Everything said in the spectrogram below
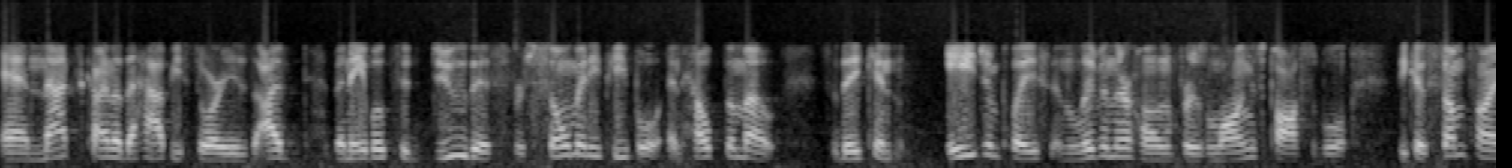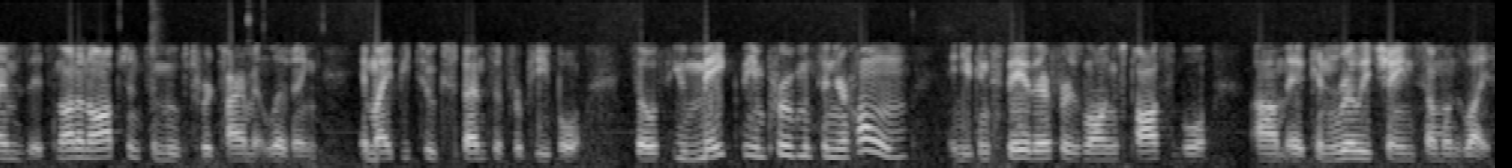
and that's kind of the happy story. Is I've been able to do this for so many people and help them out so they can age in place and live in their home for as long as possible because sometimes it's not an option to move to retirement living. It might be too expensive for people. So if you make the improvements in your home and you can stay there for as long as possible, um, it can really change someone's life.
